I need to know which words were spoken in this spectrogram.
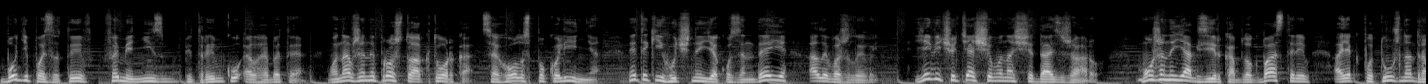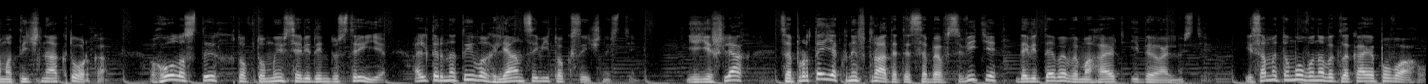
бодіпозитив, фемінізм, підтримку ЛГБТ. Вона вже не просто акторка, це голос покоління, не такий гучний, як у Зендеї, але важливий. Є відчуття, що вона ще дасть жару. Може не як зірка блокбастерів, а як потужна драматична акторка. Голос тих, хто втомився від індустрії, альтернатива глянцевій токсичності. Її шлях це про те, як не втратити себе в світі, де від тебе вимагають ідеальності. І саме тому вона викликає повагу.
